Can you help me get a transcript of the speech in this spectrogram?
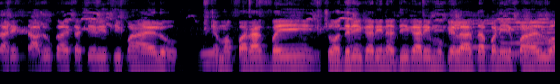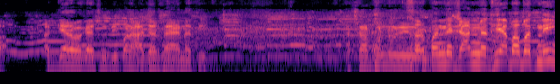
તારીખ તાલુકા કચેરીથી પણ આવેલો. એમાં પરાગભાઈ ચૌધરી કરીને અધિકારી મૂકેલા હતા પણ એ પણ હજુ અગિયાર વાગ્યા સુધી પણ હાજર થયા નથી. સરપંચને જાણ નથી આ બાબતની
